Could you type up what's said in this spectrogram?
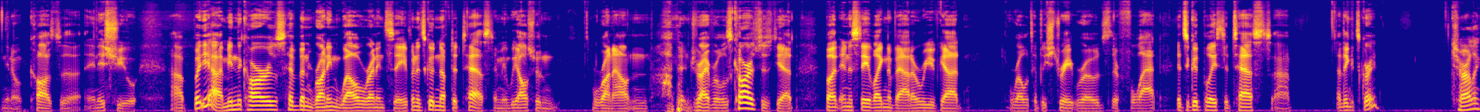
you know, caused a, an issue. Uh, but yeah, I mean, the cars have been running well, running safe, and it's good enough to test. I mean, we all shouldn't run out and hop in driverless cars just yet. But in a state like Nevada, where you've got relatively straight roads, they're flat, it's a good place to test. Uh, I think it's great. Charlie,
